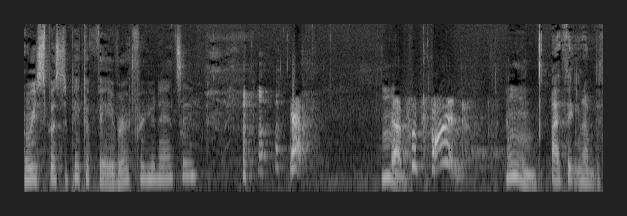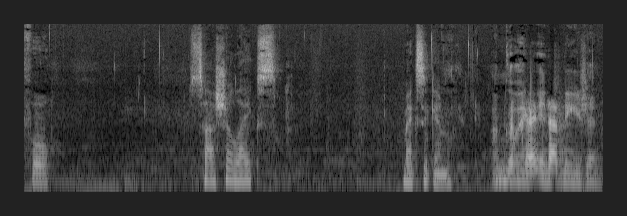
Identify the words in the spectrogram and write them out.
Are we supposed to pick a favorite for you, Nancy? Yeah, hmm. that's what's fun. Hmm. I think number four. Sasha likes Mexican, I'm going Okay, that's- Indonesian.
